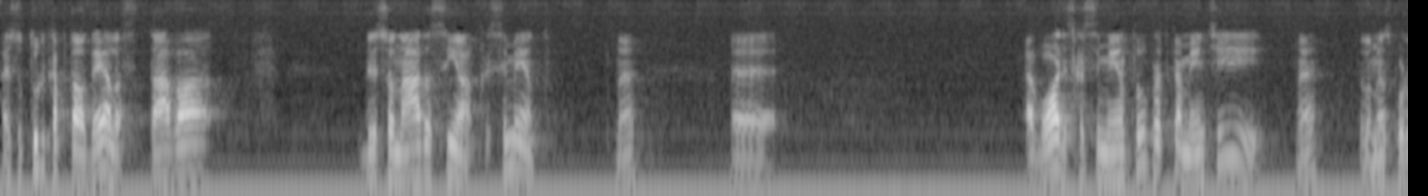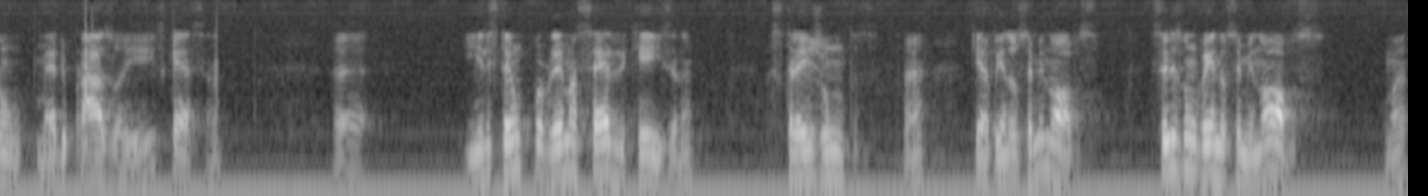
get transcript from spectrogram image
a estrutura de capital delas estava direcionada assim, ó, crescimento, né? É, agora esse crescimento praticamente, né? Pelo menos por um médio prazo aí, esquece, né? É, e eles têm um problema sério de case, né? As três juntas, né? Que é a venda dos seminovos. Se eles não vendem os seminovos, né?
